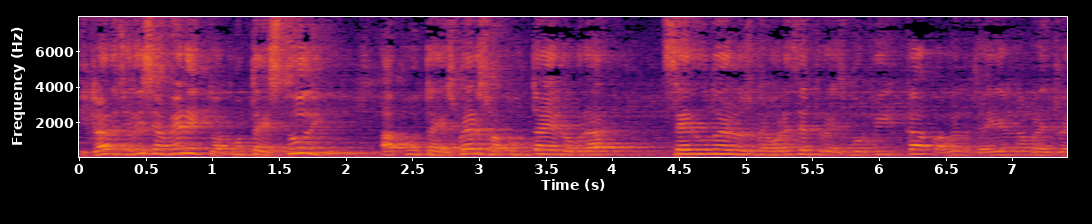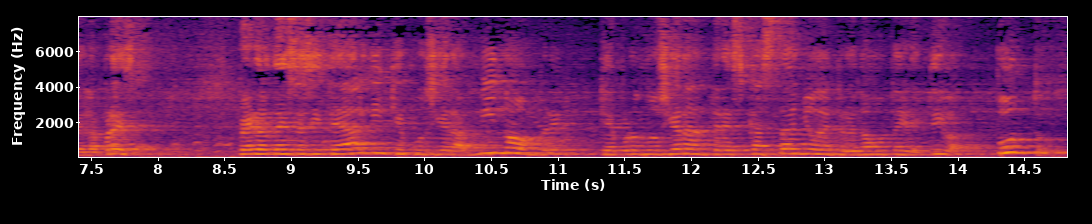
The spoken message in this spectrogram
Y claro, yo le hice a mérito, a punta de estudio a punta de esfuerzo, a punta de lograr ser uno de los mejores dentro de Smurfy Capa, bueno, ya hay el nombre dentro de la presa. Pero necesité a alguien que pusiera mi nombre, que pronunciara Andrés Castaño dentro de una junta directiva. Punto.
